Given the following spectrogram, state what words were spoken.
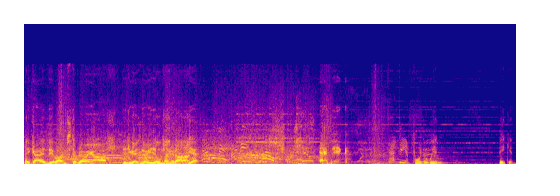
Hey guys, the alarm's still going off. Did you guys know you didn't Oh my turn it off yet? Epic. For the win. Bacon.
